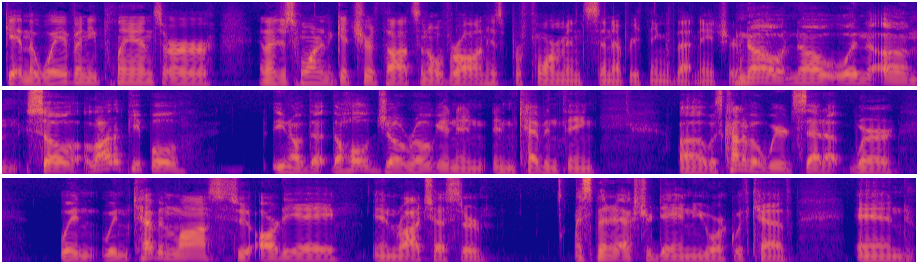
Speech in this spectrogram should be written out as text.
get in the way of any plans, or? And I just wanted to get your thoughts and overall on his performance and everything of that nature. No, no. When um, so a lot of people, you know, the the whole Joe Rogan and, and Kevin thing uh, was kind of a weird setup where when when Kevin lost to RDA in Rochester, I spent an extra day in New York with Kev, and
